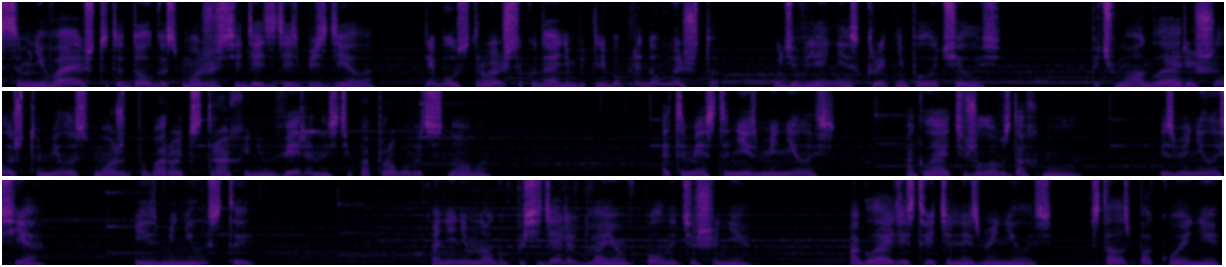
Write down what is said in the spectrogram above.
Сомневаюсь, что ты долго сможешь сидеть здесь без дела. Либо устроишься куда-нибудь, либо придумаешь что. Удивление скрыть не получилось. Почему Аглая решила, что Мила сможет побороть страх и неуверенность и попробовать снова? Это место не изменилось. Аглая тяжело вздохнула. Изменилась я. И изменилась ты. Они немного посидели вдвоем в полной тишине. Аглая действительно изменилась. Стала спокойнее,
